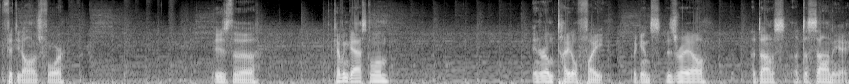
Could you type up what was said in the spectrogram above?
$50 for is the Kevin Gastelum interim title fight against Israel Adonis Adesanya.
